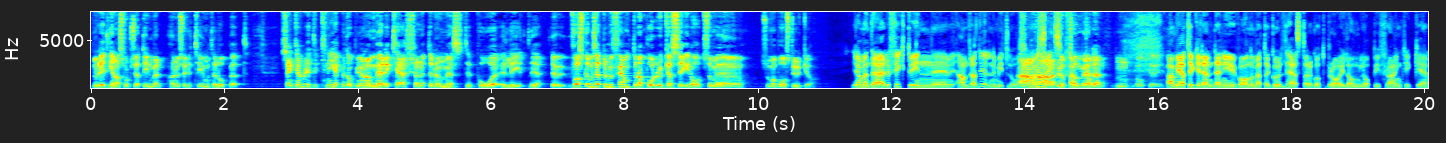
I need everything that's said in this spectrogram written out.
Då är det lite grann svårt att sätta in men han har ju säkert teamet i loppet. Sen kan det bli lite knepigt upp. Jag menar Cash, han är inte den mest pålitliga. Vad ska man sätta nummer 15 Apollo Cassie då? Som, är, som har bra styrka? Ja men där fick du in eh, andra delen i mitt lås. Aha, 6 du tar 15. med den. Mm, Okej. Ja men jag tycker den, den är ju van att möta guldhästar och gått bra i långlopp i Frankrike.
